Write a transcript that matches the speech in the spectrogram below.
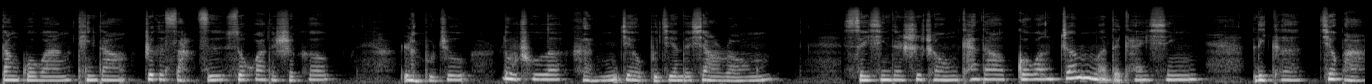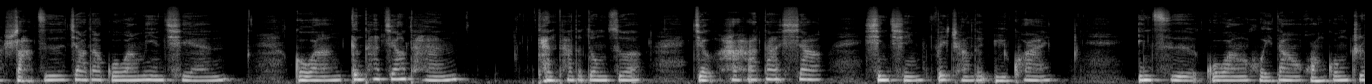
当国王听到这个傻子说话的时候，忍不住露出了很久不见的笑容。随行的侍从看到国王这么的开心，立刻就把傻子叫到国王面前。国王跟他交谈，看他的动作，就哈哈大笑，心情非常的愉快。因此，国王回到皇宫之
